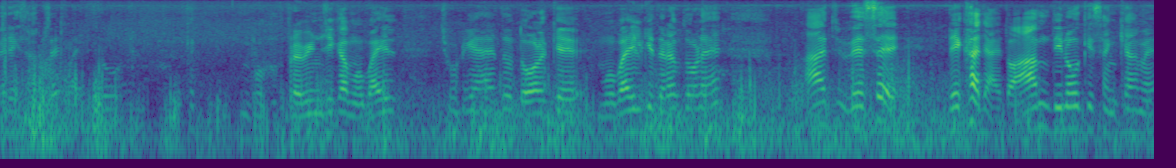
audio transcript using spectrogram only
मेरे हिसाब से। प्रवीण जी का मोबाइल गया है तो दौड़ के मोबाइल की तरफ़ दौड़े हैं। आज वैसे देखा जाए तो आम दिनों की संख्या में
